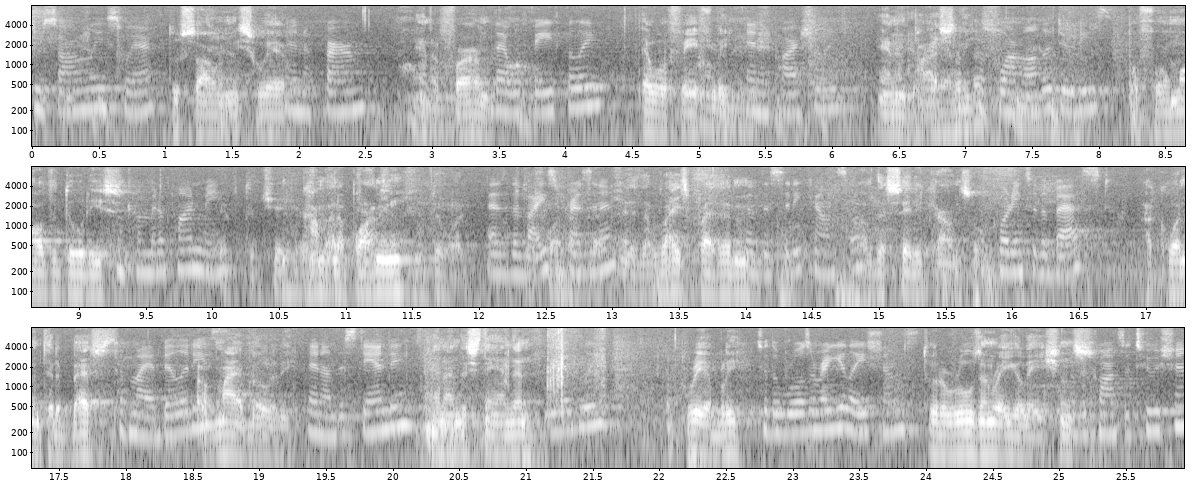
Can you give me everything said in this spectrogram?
do solemnly swear do solemnly swear and affirm and affirm that will faithfully that will faithfully and impartially and impartially perform all the duties perform all the duties incumbent upon me incumbent upon me as the Vice President as the Vice President of the City Council of the City Council according to the best according to the best of my abilities of my ability and understanding, and understanding, agreeably agreeably to the rules and regulations to the rules and regulations of the Constitution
